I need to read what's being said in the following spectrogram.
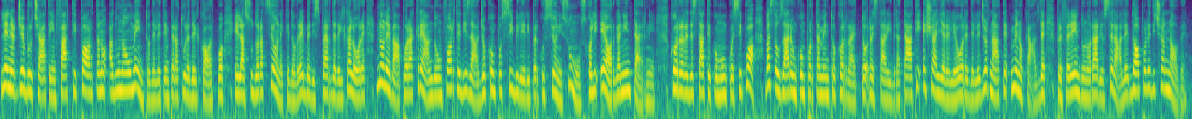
Le energie bruciate infatti portano ad un aumento delle temperature del corpo e la sudorazione che dovrebbe disperdere il calore non evapora creando un forte disagio con possibili ripercussioni su muscoli e organi interni. Correre d'estate comunque si può, basta usare un comportamento corretto, restare idratati e scegliere le ore delle giornate meno calde, preferendo un orario serale dopo le 19.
